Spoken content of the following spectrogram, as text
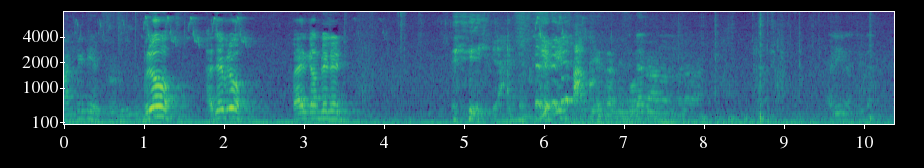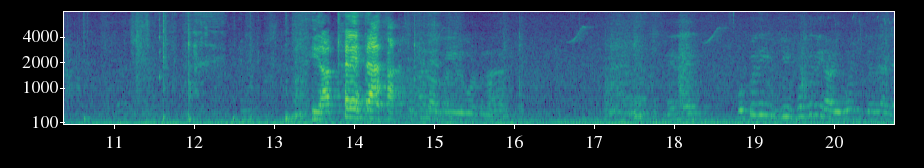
కంప్లీట్ చేస్తున్నాడు bro Ajay bro fire completed అత్తలేదా పుట్టుది పుట్టుది రా ఈ పుట్టు జరగాలి.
